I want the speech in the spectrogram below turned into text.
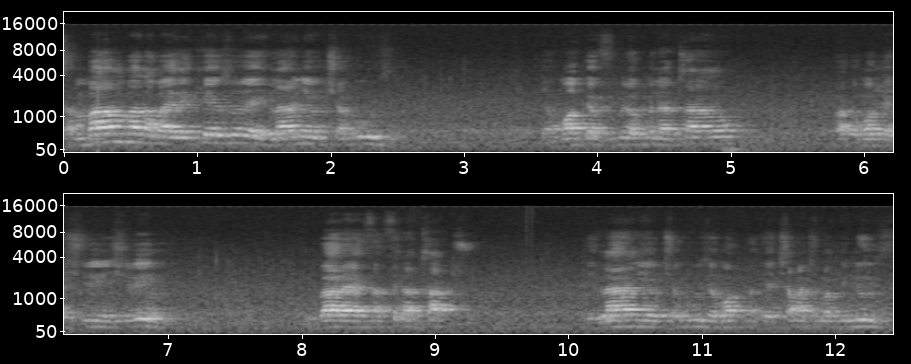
sambamba na maelekezo ya ilani ya uchaguzi ya mwaka 2015 mpaka mwaka 2020 ibara ya 33 ilani ya uchaguzi ya mwaka ya Chama cha Mapinduzi,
